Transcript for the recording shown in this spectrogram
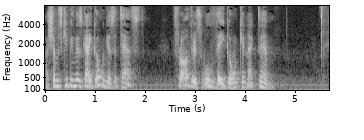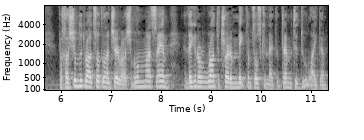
Hashem is keeping this guy going as a test. For others, will they go and connect to him? And they're going to run to try to make themselves connected to them to do like them.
